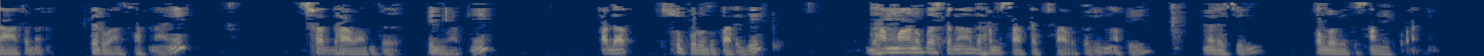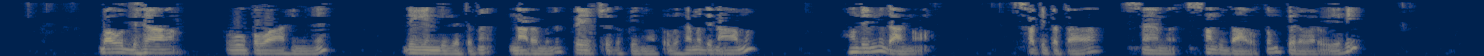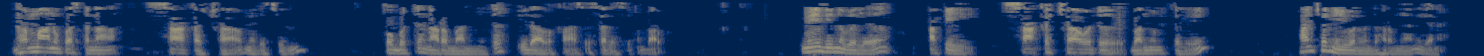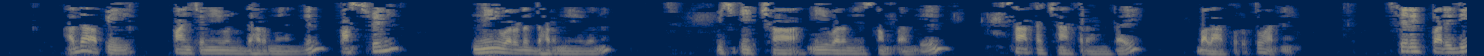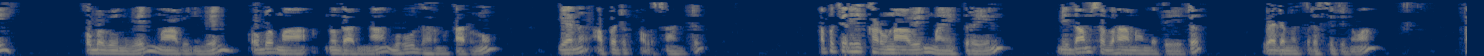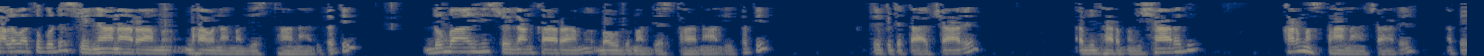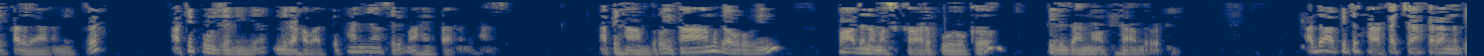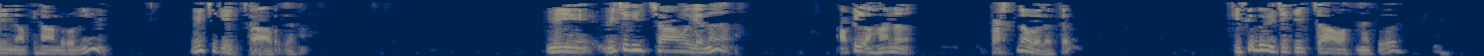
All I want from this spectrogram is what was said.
හැම දිනාටම පෙරවන් සරණයි. ශ්‍රද්ධාවන්ත පින්වත්නි අදත් සුපුරුදු පරිදි ධම්මානුපස්සනා ධර්ම සාකච්ඡාව තුළින් අපි මෙලෙසින් ඔබ වෙත සමීප වන්නේ බෞද්ධයා රූපවාහිනිය දිගින් දිගටම නරඹන ප්‍රේක්ෂක පින්වත් ඔබ හැමදෙනාම හොඳින්ම දන්නවා. සතිපතා සෑම සඳුදාවකම පෙරවරුවේහි ධම්මානුපස්සන සාකච්ඡා මෙලෙසින් ඔබට නරඹන්නට ඉඩ අවකාශ සැලසෙන බව. මේ දිනවල අපි සාකච්ඡාවට බඳුන් කළේ පංච නීවරණ ධර්මයන් ගැන. අද අපි පංච නීවරණ ධර්මයන්ගෙන් පස්වෙනි නීවරණ ධර්මය වන විචිකිච්ඡා නීවරණය සම්බන්ධයෙන් සාකච්ඡා කරන්නටයි බලාපොරොත්තු වෙන්නේ. සිරිත් පරිදි ඔබ වෙනුවෙන් මා වෙනුවෙන් ඔබ මා නොදන්නා බොහෝ ධර්ම කරුණු ගැන අපට පවසන්නට අප කෙරෙහි කරුණාවෙන් මෛත්‍රයෙන් නිදම් සභා මණ්ඩපයේට වැඩම කර සිටිනවා. තලවතුගොඩ ශ්‍රී ඥානාරාම භාවනා මධ්‍යස්ථානාධිපති ඩුබායිහි ශ්‍රී ලංකාරාම බෞද්ධ මධ්‍යස්ථානාධිපති ත්‍රිපිටකාචාර්ය අභිධර්ම විශාරද කර්මස්ථානාචාර්ය අපේ කල්යාණ මිත්‍ර අතිපූජනීය නිරහවත් පඤ්ඤාසිරි මහින්පාණ වහන්සේ. අපි හාමුදුරුවෝ ඊටාම ගෞරවයෙන් පාද නමස්කාර පූර්වක පිළිගන්නවා අපි හාමුදුරුවනේ. අද අපිට සාකච්ඡා කරන්න තියෙන අපි හාමුදුරුවනේ විචිකිච්ඡාව ගැන. මේ විචිකිච්ඡාව ගැන අපි අහන ප්‍රශ්නවලට කිසිදු විචිකිච්ඡාවක් නැතුව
